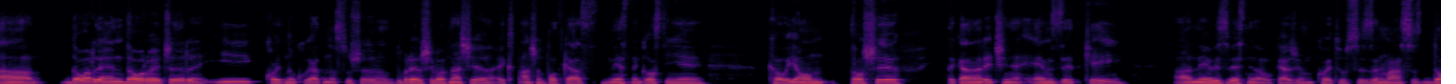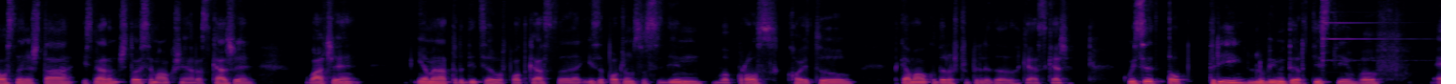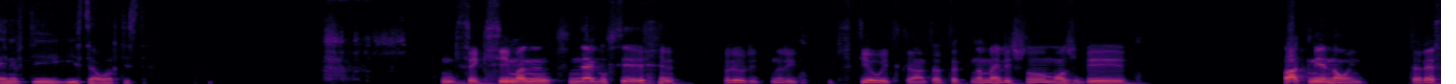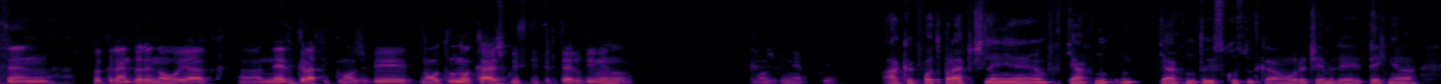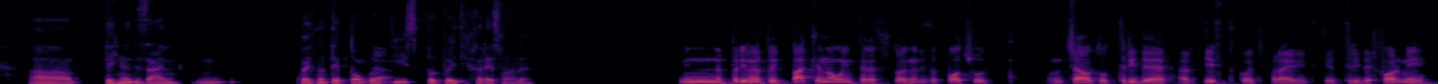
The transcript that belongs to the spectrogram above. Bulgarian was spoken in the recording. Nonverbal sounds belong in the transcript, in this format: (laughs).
А, добър ден, добър вечер и който на когато наслуша. Добре дошли в нашия Expansion подкаст. Днес на гости ни е Калйон Тошев, така наречения MZK, а не е известни да го кажем, който се занимава с доста неща и смятам, че той се малко ще ни разкаже. Обаче имам една традиция в подкаста и започвам с един въпрос, който така малко да разчупили да така да се каже. Кои са топ 3 любимите артисти в NFT и изцяло артисти? Всеки си има негов си (laughs) приорит, нали, стил и така нататък. На мен лично, може би, пак ми е много интересен, пък рендър е много як, не с график, може би. Много трудно да кажеш кои си трите любими, но може би някакви. А какво ти прави впечатление в тяхно, тяхното изкуство, така да му речем, или техния, а, техния дизайн, което на теб толкова да. ти изпъква и ти харесва, нали? Например, при пак е много интересно, той нали, започва от началото от 3D артист, който прави такива 3D форми.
